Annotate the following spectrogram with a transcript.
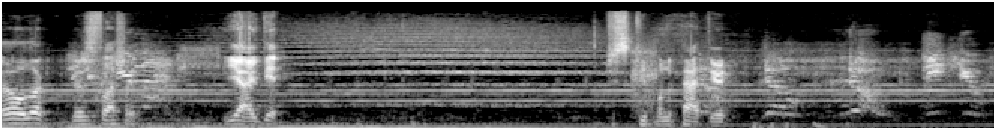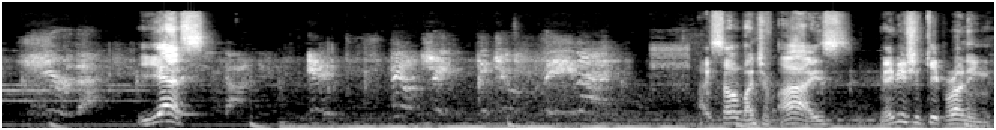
What was that? Oh look, there's a flashlight. Yeah, I did. Just keep on the path, dude. No, no. Did you hear that? Yes! Stop. It's still chasing. Did you see that? I saw a bunch of eyes. Maybe you should keep running.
